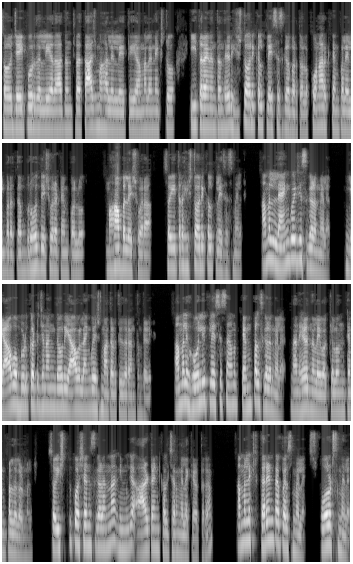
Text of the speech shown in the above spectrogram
ಸೊ ಜೈಪುರದಲ್ಲಿ ಅದಾದ ನಂತರ ತಾಜ್ ಮಹಲ್ ಎಲ್ಲೈತಿ ಆಮೇಲೆ ನೆಕ್ಸ್ಟ್ ಈ ತರ ಏನಂತಂದ್ರೆ ಹೇಳಿದ್ರೆ ಹಿಸ್ಟಾರಿಕಲ್ ಪ್ಲೇಸಸ್ಗಳು ಬರ್ತಾವಲ್ಲ. ಕೋನಾರ್ಕ್ ಟೆಂಪಲ್ ಎಲ್ಲಿ ಬರುತ್ತೆ? ಬೃಹದೇಶ್ವರ ಟೆಂಪಲ್ ಮಹಾಬಲೇಶ್ವರ. ಸೊ ಈ ತರ ಹಿಸ್ಟಾರಿಕಲ್ ಪ್ಲೇಸಸ್ ಮೇಲೆ. ಆಮೇಲೆ ಲ್ಯಾಂಗ್ವೇಜಸ್ಗಳ ಮೇಲೆ. ಯಾವ ಬುಡಕಟ್ಟು ಜನಾಂಗದವ್ರು ಯಾವ ಲ್ಯಾಂಗ್ವೇಜ್ ಮಾತಾಡ್ತಿದಾರೆ ಅಂತಂದೇಳಿ. ಆಮೇಲೆ ಹೋಲಿ ಪ್ಲೇಸಸ್ ಆಮೇಲೆ ಟೆಂಪಲ್ಸ್ಗಳ ಮೇಲೆ. ನಾನು ಹೇಳಿದ್ನಲ್ಲ ಇವಾಗ ಕೆಲವೊಂದು ಟೆಂಪಲ್ಗಳ ಮೇಲೆ. ಸೊ ಇಷ್ಟು ಕ್ವಶನ್ಸ್ ಗಳನ್ನ ನಿಮ್ಗೆ ಆರ್ಟ್ ಅಂಡ್ ಕಲ್ಚರ್ ಮೇಲೆ ಕೇಳ್ತಾರೆ. ಆಮೇಲೆ ನೆಕ್ಸ್ಟ್ ಕರೆಂಟ್ ಅಫೇರ್ಸ್ ಮೇಲೆ ಸ್ಪೋರ್ಟ್ಸ್ ಮೇಲೆ.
